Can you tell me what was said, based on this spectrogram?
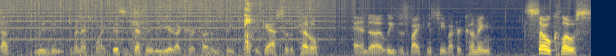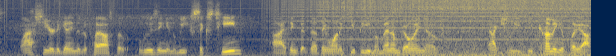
that leads into my next point. This is definitely the year that Kirk Cousins needs to put the gas to the pedal and uh, lead this Vikings team after coming so close last year to getting to the playoffs, but losing in Week 16. Uh, I think that, that they want to keep the momentum going of actually becoming a playoff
